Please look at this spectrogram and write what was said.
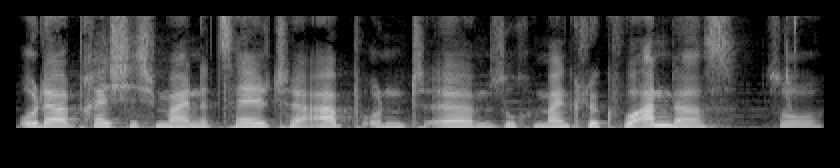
Oder breche ich meine Zelte ab und ähm, suche mein Glück woanders? So.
